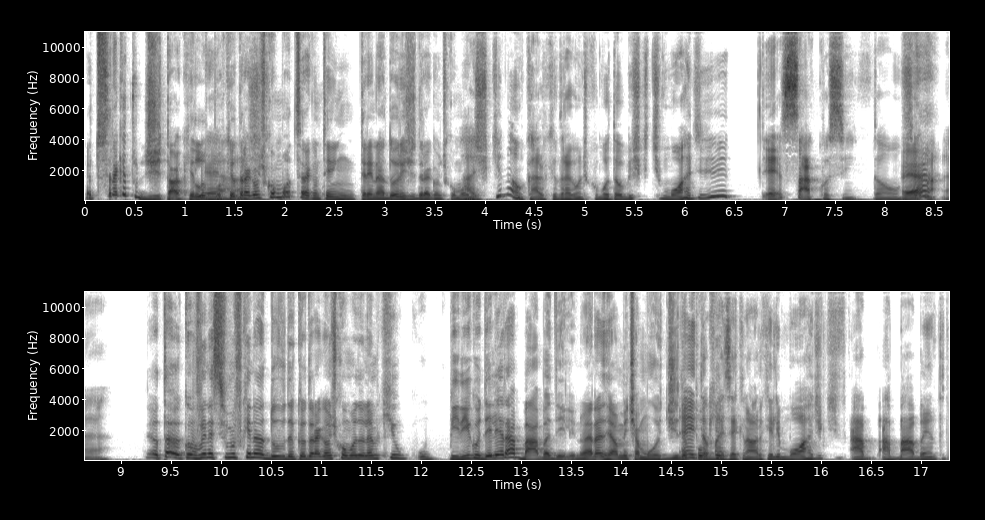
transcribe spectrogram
É, Será que é tudo digital aquilo? É, Porque o dragão de Komodo, será que não tem treinadores de dragão de Komodo? Acho que não, cara, porque o dragão de Komodo é o bicho que te morde é saco, assim. Então, É? lá, é. Eu tava eu vendo esse filme eu fiquei na dúvida, porque o dragão de Komodo eu lembro que o, o perigo dele era a baba dele, não era realmente a mordida, É, então, porque, mas é que na hora que ele morde, a, a baba entra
